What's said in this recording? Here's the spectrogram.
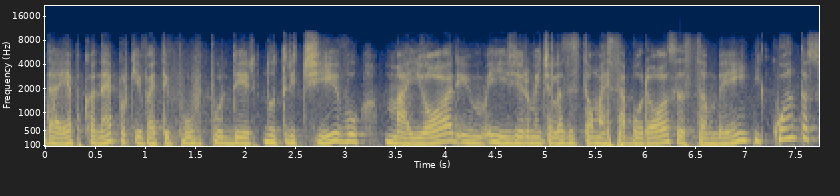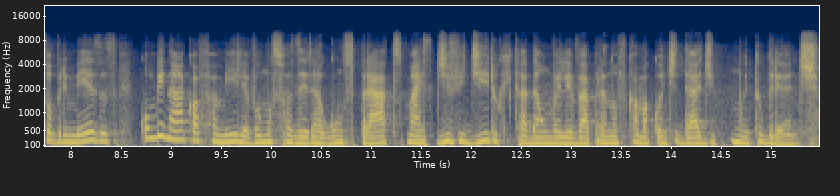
da época, né? Porque vai ter poder nutritivo maior e, e geralmente elas estão mais saborosas também. E quantas sobremesas, combinar com a família, vamos fazer alguns pratos, mas dividir o que cada um vai levar para não ficar uma quantidade muito grande.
